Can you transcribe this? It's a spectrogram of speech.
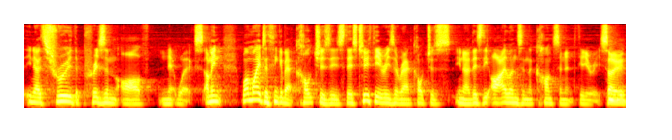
you know, through the prism of networks. I mean, one way to think about cultures is there's two theories around cultures. You know, there's the islands and the continent theory. So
